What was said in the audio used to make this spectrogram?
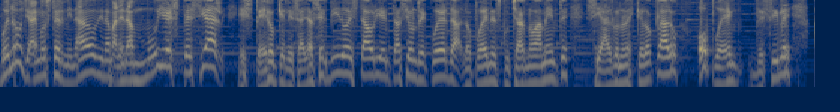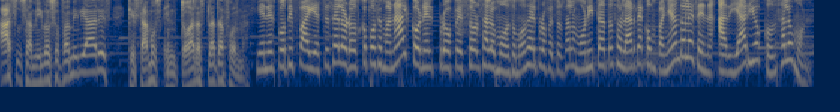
Bueno, ya hemos terminado de una manera muy especial. Espero que les haya servido esta orientación. Recuerda, lo pueden escuchar nuevamente si algo no les quedó claro o pueden decirle a sus amigos o familiares que estamos en todas las plataformas. Y en Spotify, este es el horóscopo semanal con el profesor Salomón. Somos el profesor Salomón y Tata Solar de acompañándoles en A Diario con Salomón.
